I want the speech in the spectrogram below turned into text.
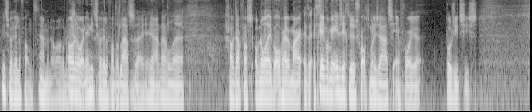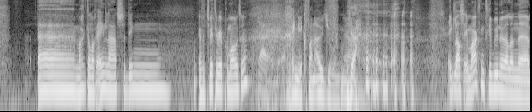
Niet zo relevant. Ja, maar de horen Oh, mensen. dat hoor. Nee, niet zo relevant. Dat laatste zei je. Ja, dan eh, gaan we het daar vast ook nog wel even over hebben. Maar het, het geeft wel meer inzicht dus voor optimalisatie en voor je posities. Eh, mag ik dan nog één laatste ding... Even Twitter weer promoten? Ja, daar ging ik vanuit, Jeroen. Ja. Ja. Ik las in Marketingtribune wel een ehm,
